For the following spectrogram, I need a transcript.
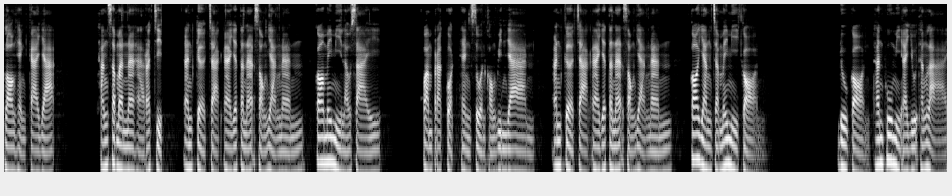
คลองแห่งกายะ ทั้งสมันนาหารจิต อันเกิดจากอายตนะสองอย่างนั้น ก็ไม่มีแล้วไซความปรากฏแห่งส่วนของวิญญาณ อันเกิดจากอายตนะสองอย่างนั้น ก็ยังจะไม่มีก่อน ดูก่อนท่านผู้มีอายุทั้งหลาย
